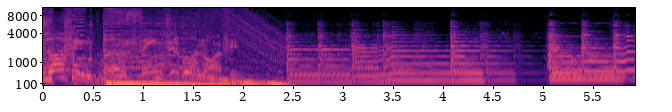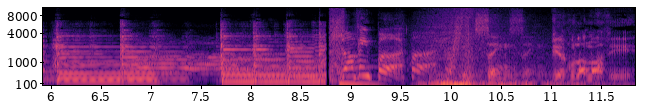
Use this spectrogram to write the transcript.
Jovem Pan 100,9. Jovem Pan. 100,9.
